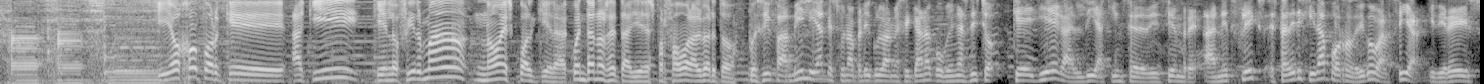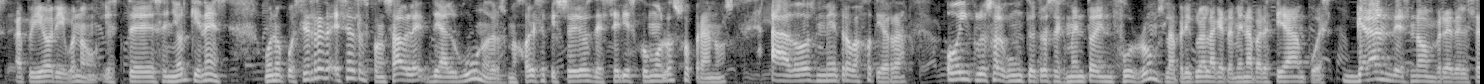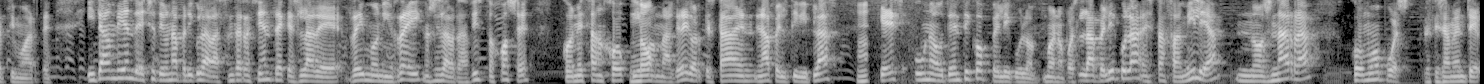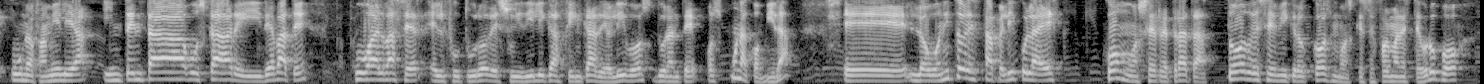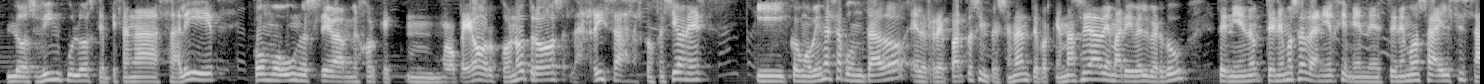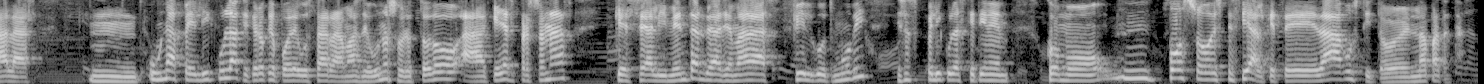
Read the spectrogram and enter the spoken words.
Y ojo porque aquí quien lo firma no es cualquiera. Cuéntanos detalles, por favor, Alberto. Pues sí, Familia, que es una película mexicana, como bien has dicho, que llega el día 15 de diciembre a Netflix, está dirigida por Rodrigo García. Y diréis a priori, bueno, ¿y este señor quién es? Bueno, pues es, es el responsable de alguno de los mejores episodios de series como Los Sopranos, A dos metros bajo tierra o incluso algún que otro segmento en Full Rooms, la película en la que también aparecían pues grandes nombres del séptimo arte. Y también, de hecho, tiene una película bastante reciente que es la de Raymond y Ray, no sé si la habrás visto, José, con Ethan Hawke y Juan McGregor, que está en Apple TV Plus, mm. que es un auténtico película. Bueno, pues la película, esta familia, nos narra cómo, pues, precisamente una familia intenta buscar y debate cuál va a ser el futuro de su idílica finca de olivos durante pues, una comida. Eh, lo bonito de esta película es cómo se retrata todo ese microcosmos que se forma en este grupo, los vínculos que empiezan a salir, cómo unos se va mejor que, mm, o peor con otros, las risas, las confesiones. Y como bien has apuntado, el reparto es impresionante, porque más allá de Maribel Verdú, tenemos a Daniel Jiménez, tenemos a Ilse Salas, mm, una película que creo que puede gustar a más de uno, sobre todo a aquellas personas que se alimentan de las llamadas Feel Good Movie, esas películas que tienen como un pozo especial que te da gustito en la patata.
